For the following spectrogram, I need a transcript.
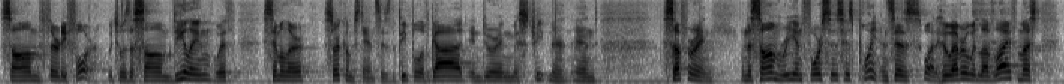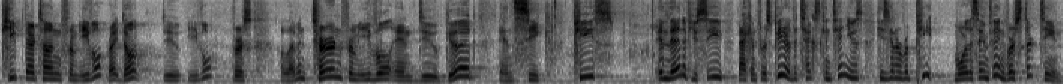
Psalm 34, which was a psalm dealing with similar circumstances, the people of God enduring mistreatment and suffering. And the psalm reinforces his point and says, What? Whoever would love life must keep their tongue from evil, right? Don't do evil. Verse 11 Turn from evil and do good and seek peace. And then, if you see back in 1 Peter, the text continues, he's going to repeat more of the same thing. Verse 13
